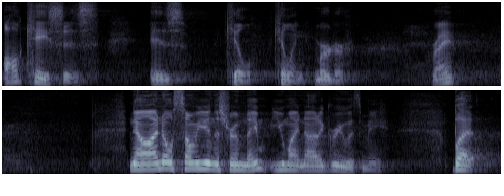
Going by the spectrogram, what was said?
all cases, is kill killing, murder, right? Now, I know some of you in this room, they, you might not agree with me, but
